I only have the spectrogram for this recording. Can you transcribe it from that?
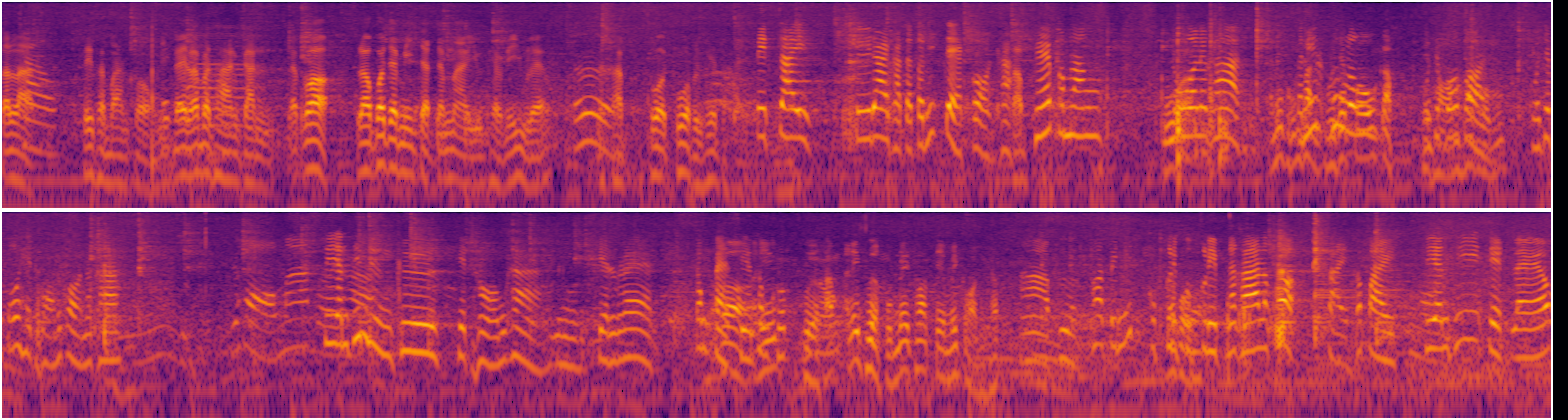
ตลาดชาวเทศบาลสองเทศบาลได้รับประทานกัน แล้วก็เราก็จะมีจัดจำหน่ายอยู่แถวนี้อยู่แล้วเออ นะครับทั่วทั่วประเทศไทย ติดใจซื้อได้ค่ะ แต่ตอนนี้แจกก่อนค่ะครับ เชฟกำลังนัวเลยค่ะ อันนี้ผมอันผัดนี้หัวเพิ่งเชลง โป๊กับหัวเห็ดเชหโป๊อมคก่รัอบนผมหัวเชโป๊เห็ดหอมก่อนนะคะ หอมมากลเซียนที่หนึ่งคือเห็ดหอมค่ะหนึ่งเซียนแรก ต้องแปดเซียนต้องครบเผือกครับ อันนี้เผือกผมได้ทอดเตรียมไว้ก่อนครับ อ่าเผือกทอดไปนิดกรุบกริบครับกผมรุบกริบนะคะ แล้วก็ใส่เข้าไปเซียนที่เจ็ดแล้ว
